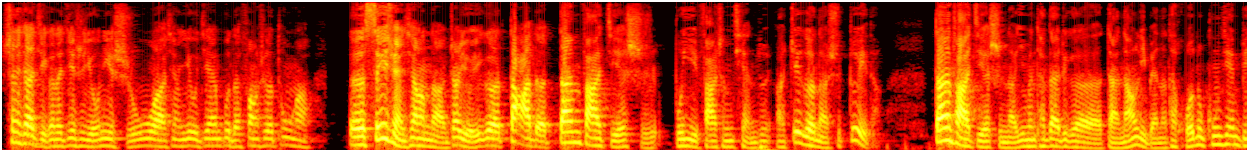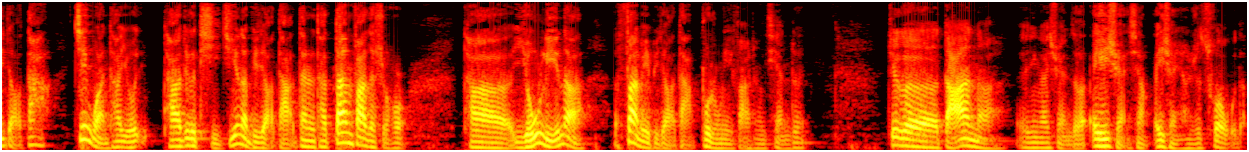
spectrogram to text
剩下几个呢，尽是油腻食物啊，像右肩部的放射痛啊。呃，C 选项呢，这儿有一个大的单发结石，不易发生嵌顿啊，这个呢是对的。单发结石呢，因为它在这个胆囊里边呢，它活动空间比较大，尽管它有它这个体积呢比较大，但是它单发的时候，它游离呢范围比较大，不容易发生嵌顿。这个答案呢，应该选择 A 选项，A 选项是错误的。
